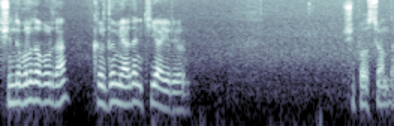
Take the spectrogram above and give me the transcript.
Şimdi bunu da buradan kırdığım yerden ikiye ayırıyorum. Şu pozisyonda.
